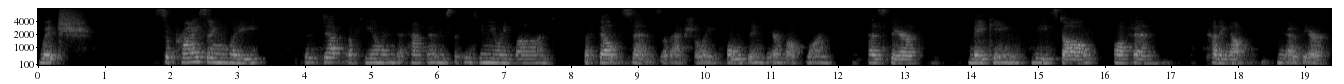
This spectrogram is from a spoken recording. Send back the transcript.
which surprisingly, the depth of healing that happens, the continuing bond, the felt sense of actually holding their loved one as they're making these dolls, often cutting up, you know, their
